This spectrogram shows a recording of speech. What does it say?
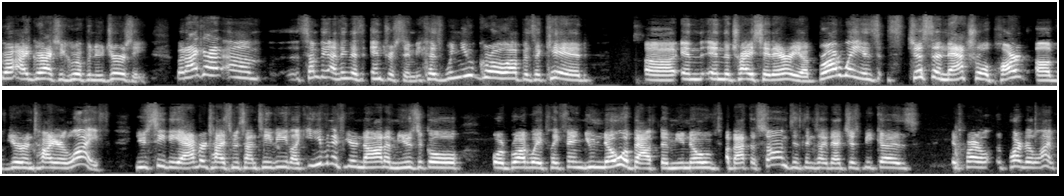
I actually grew up in New Jersey. But I got um something I think that's interesting because when you grow up as a kid uh, in in the tri-state area, Broadway is just a natural part of your entire life. You see the advertisements on TV. Like even if you're not a musical or Broadway play fan, you know about them. You know about the songs and things like that just because it's part of, part of the life.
